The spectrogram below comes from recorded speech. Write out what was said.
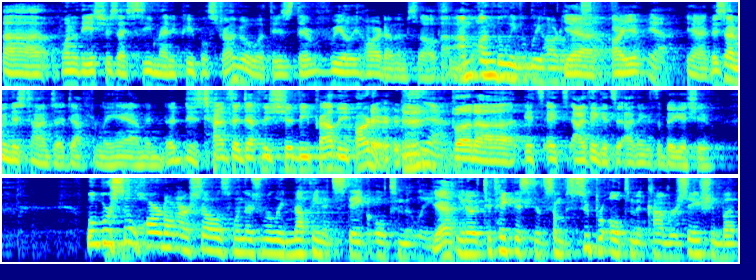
uh, one of the issues I see many people struggle with is they're really hard on themselves. I'm unbelievably hard on yeah, myself. are you? Yeah. yeah. There's, I mean, there's times I definitely am, and there's times I definitely should be probably harder. Yeah. but uh, it's, it's. I think it's. I think it's a big issue. But we're so hard on ourselves when there's really nothing at stake ultimately. Yeah. You know, to take this to some super ultimate conversation, but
